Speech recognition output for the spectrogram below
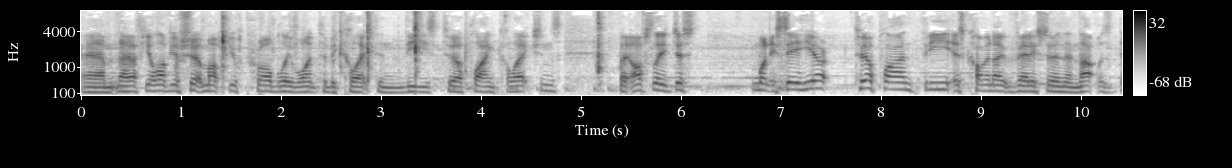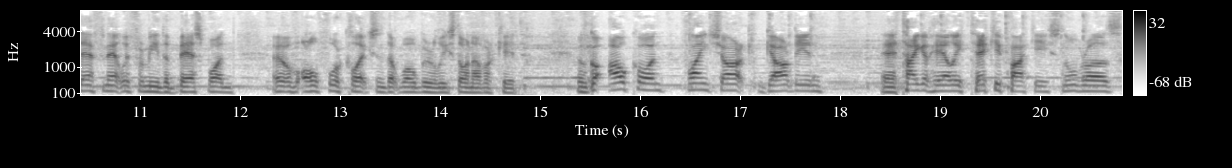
Um, now if you love your shoot 'em ups you probably want to be collecting these Toaplan collections. But obviously just want to say here, two Toaplan 3 is coming out very soon and that was definitely for me the best one out of all four collections that will be released on Evercade. We've got Alcon, Flying Shark, Guardian, uh, Tiger Heli, Teki Paki, Snow Bros,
